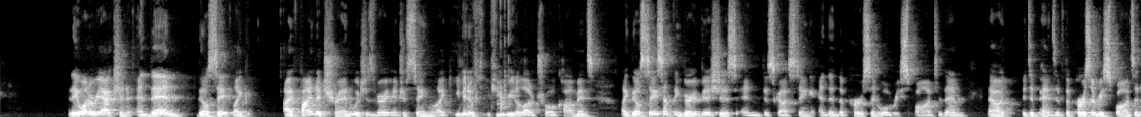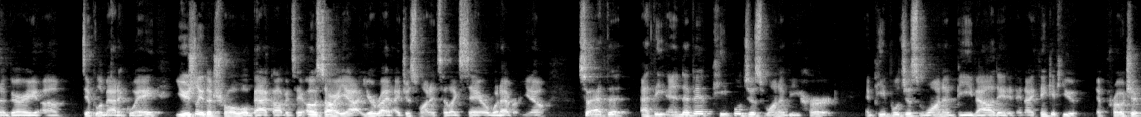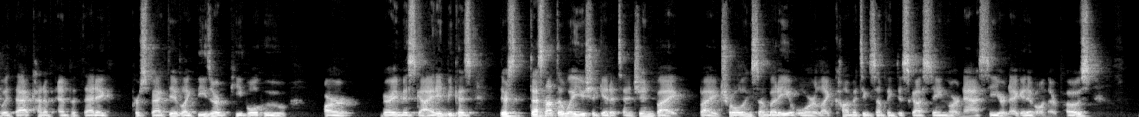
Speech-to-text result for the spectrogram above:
They want a reaction and then they'll say like I find a trend which is very interesting. Like even if, if you read a lot of troll comments, like they'll say something very vicious and disgusting, and then the person will respond to them. Now it, it depends. If the person responds in a very um, diplomatic way, usually the troll will back off and say, "Oh, sorry, yeah, you're right. I just wanted to like say or whatever," you know. So at the at the end of it, people just want to be heard, and people just want to be validated. And I think if you approach it with that kind of empathetic perspective, like these are people who are very misguided because there's that's not the way you should get attention by by trolling somebody or like commenting something disgusting or nasty or negative on their post.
